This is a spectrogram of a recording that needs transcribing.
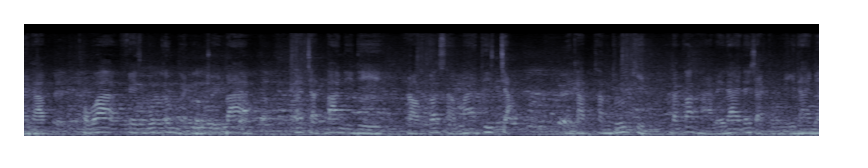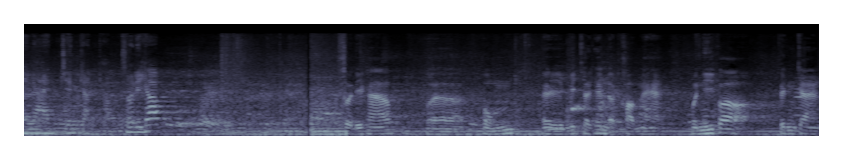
นะครับ เพราะว่า Facebook ก็เหมือนช่วยบ้าน ถ้าจัดบ้านดีๆ เราก็สามารถที่จะนะครับทำธุรกิจแล้วก็หารายได้ได้จากตรงนี้ได้ง่ายๆเช่นกันครับ สวัสดีครับ สวัสดีครับผมวิชเทยาเทน .com นะฮะวันนี้ก็ เป็นการ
